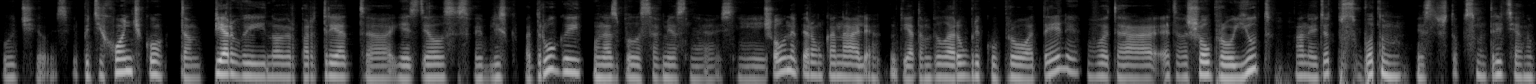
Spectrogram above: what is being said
получилось. И потихонечку там первый номер портрет э, я сделала со своей близкой подругой. У нас было совместное с ней шоу на Первом канале. Я там вела рубрику про отели. Вот, а этого шоу про уют, оно идет по субботам, если что, посмотрите. Оно,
